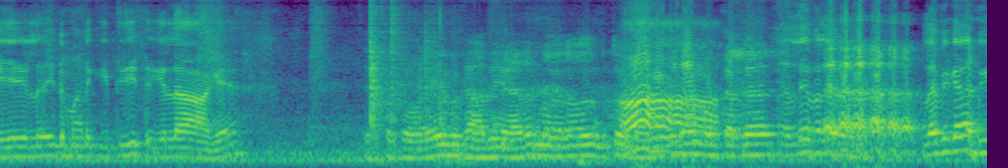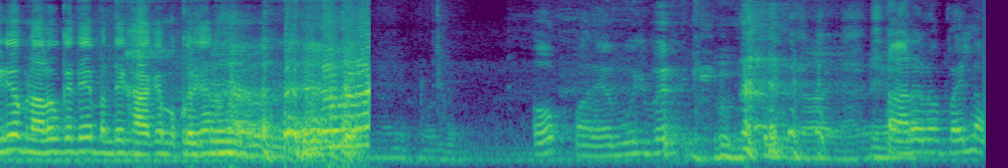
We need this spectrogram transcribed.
ਗਜਰੇਲਾ ਦੀ ਡਿਮਾਂਡ ਕੀਤੀ ਸੀ ਟਗੇਲਾ ਆ ਗਿਆ। ਪਕੌੜੇ ਵੀ ਵਿਖਾ ਦੇ ਯਾਰ ਮਗਰੋਂ ਹਾਂ ਹਾਂ ਹਾਂ ਬੱਲੇ ਬੱਲੇ। ਲੈ ਵੀ ਕਹਿੰਦਾ ਵੀਡੀਓ ਬਣਾ ਲਓ ਕਿਤੇ ਬੰਦੇ ਖਾ ਕੇ ਮੁੱਕਰ ਜਾਣ। ਉਹ ਪਰੇ ਮੂੰਹ ਬਰ ਸਾਰਿਆਂ ਨੂੰ ਪਹਿਲਾਂ।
